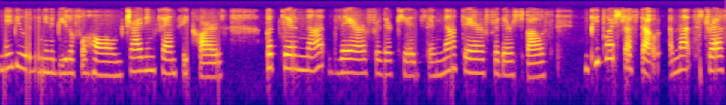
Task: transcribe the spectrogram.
maybe living in a beautiful home, driving fancy cars, but they're not there for their kids. They're not there for their spouse. And people are stressed out, and that stress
